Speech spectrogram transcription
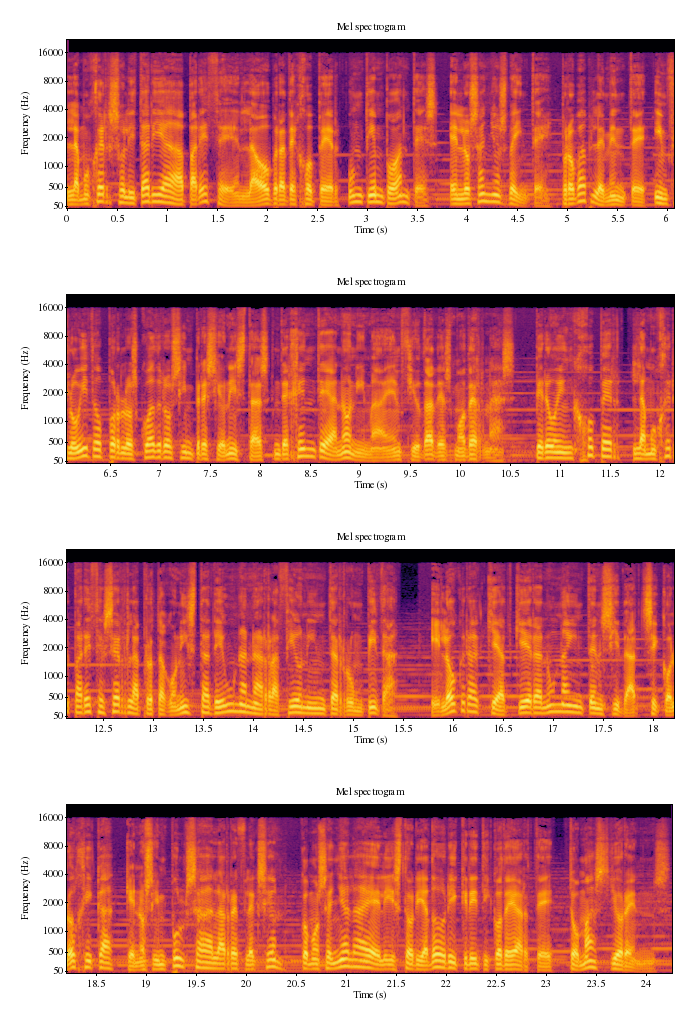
La mujer solitaria aparece en la obra de Hopper un tiempo antes, en los años 20, probablemente influido por los cuadros impresionistas de gente anónima en ciudades modernas. Pero en Hopper la mujer parece ser la protagonista de una narración interrumpida y logra que adquieran una intensidad psicológica que nos impulsa a la reflexión, como señala el historiador y crítico de arte Tomás Llorens.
